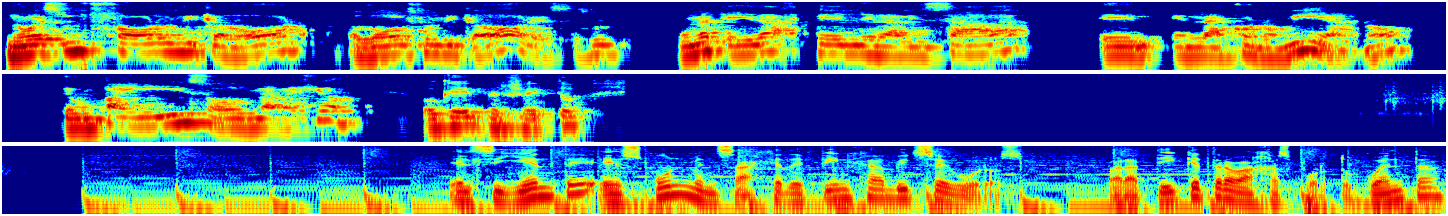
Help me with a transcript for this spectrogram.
No es un solo indicador o dos indicadores, es una caída generalizada en, en la economía, ¿no? De un país o de una región. Ok, perfecto. El siguiente es un mensaje de FinHabit Seguros. Para ti que trabajas por tu cuenta,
